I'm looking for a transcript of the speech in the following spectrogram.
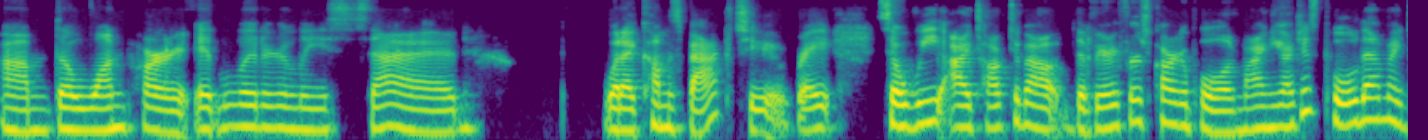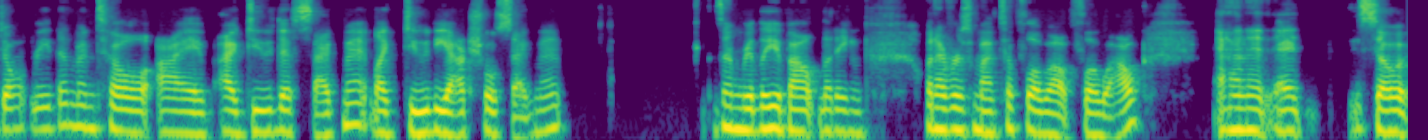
um the one part it literally said what I comes back to, right? So we I talked about the very first card to pull, and mind you, I just pull them. I don't read them until I I do this segment, like do the actual segment. Because I'm really about letting whatever's meant to flow out, flow out. And it, it so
